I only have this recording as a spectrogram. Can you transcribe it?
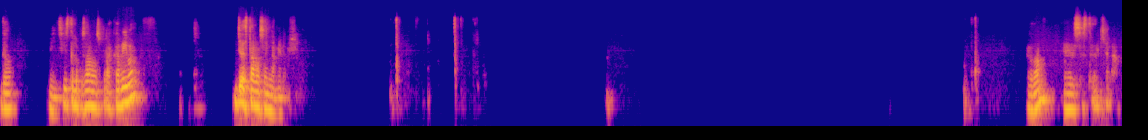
do, mi. Si lo pasamos por acá arriba, ya estamos en la menor. Perdón, es este de aquí al lado.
